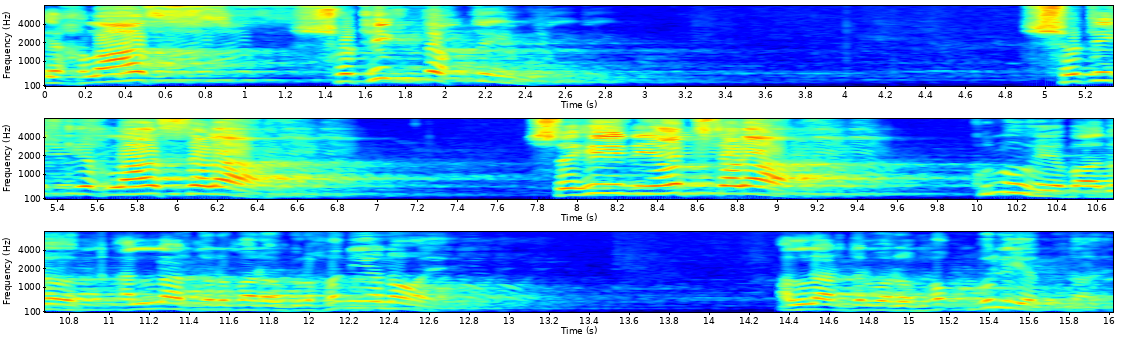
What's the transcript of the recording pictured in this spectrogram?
এখলাস সঠিক থাকতে হইব সঠিক এখলাস ছাড়া, সহি নিয়ত ছাড়া কোনো এবাদত আল্লাহর দরবারও গ্রহণীয় নয়, আল্লাহর দরবারও মকবুলিয়ত নয়।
